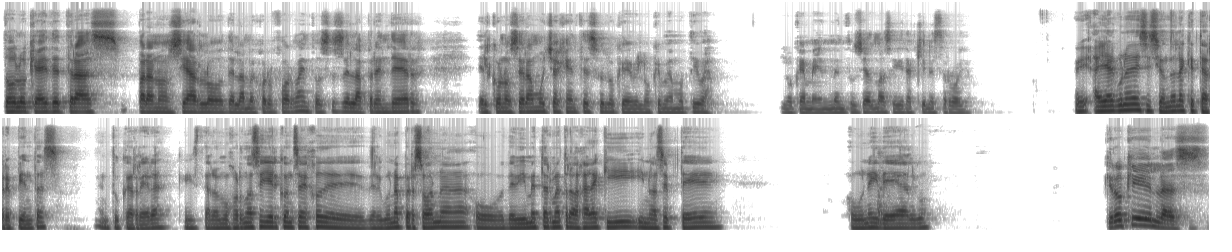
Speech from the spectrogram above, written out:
todo lo que hay detrás para anunciarlo de la mejor forma, entonces el aprender el conocer a mucha gente, eso es lo que, lo que me motiva, lo que me, me entusiasma a seguir aquí en este rollo. ¿Hay alguna decisión de la que te arrepientas en tu carrera? Que a lo mejor no seguí el consejo de, de, alguna persona o debí meterme a trabajar aquí y no acepté o una idea, algo. Creo que las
